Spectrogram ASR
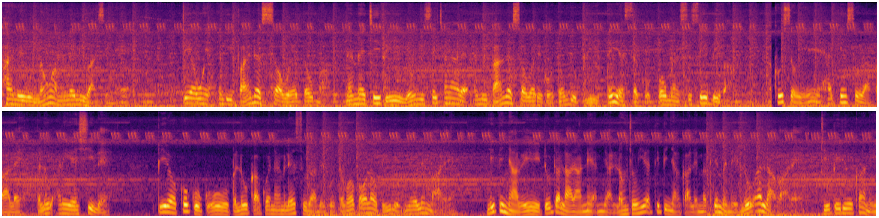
file တွေကိုလုံးဝမနှိမ့်မိပါစေနဲ့ တရားဝင် antivirus software သုံးပါနာမည်ကြီးပြီးယုံကြည်စိတ်ချရတဲ့ antivirus software တွေကိုအသုံးပြုပြီးတင့်ရဲ့ဆက်ကိုပုံမှန်စစ်ဆေးပေးပါအခုဆိုရင် hacking ဆိုတာပါလဲဘလို့အနေရရှိလဲပြီးတော့ကိုကိုကိုဘလို့ကာကွယ်နိုင်မလဲဆိုတာတွေကိုသဘောပေါက်လောက်ပြီလို့မျှော်လင့်ပါတယ်ဤပညာတွေတိုးတက်လာတာနဲ့အမျှလုံခြုံရေးအသိပညာကလည်းမဖြစ်မနေလိုအပ်လာပါတယ်ဒီဗီဒီယိုကနေ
